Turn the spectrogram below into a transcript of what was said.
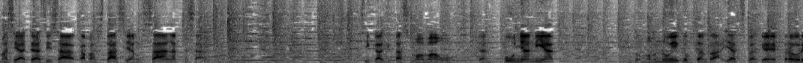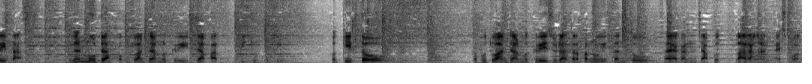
Masih ada sisa kapasitas yang sangat besar. Jika kita semua mau dan punya niat untuk memenuhi kebutuhan rakyat sebagai prioritas, dengan mudah kebutuhan dalam negeri dapat dicukupi. Begitu kebutuhan dalam negeri sudah terpenuhi, tentu saya akan mencabut larangan ekspor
